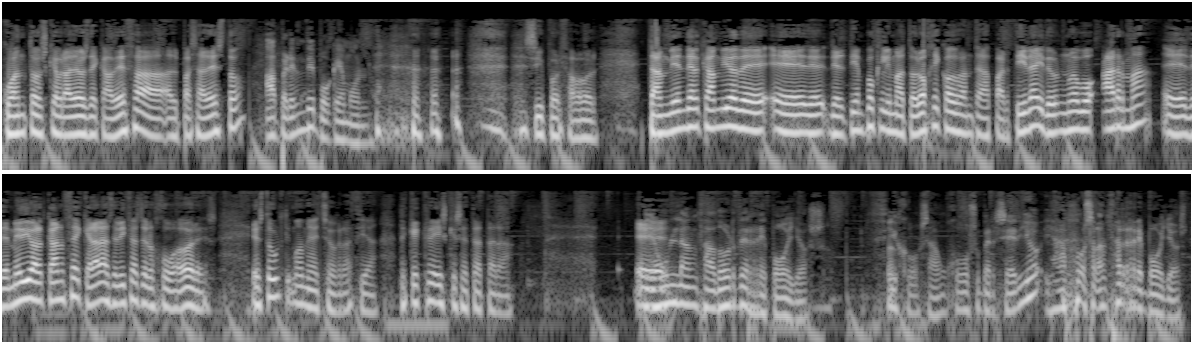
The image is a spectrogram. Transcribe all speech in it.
¿Cuántos quebraderos de cabeza al pasar esto? Aprende Pokémon. Sí, por favor. También del cambio de, eh, de- del tiempo climatológico durante la partida y de un nuevo arma eh, de medio alcance que hará las delicias de los jugadores. Esto último me ha hecho gracia. ¿De qué creéis que se tratará? De Eh, un lanzador de repollos. Fijo, o sea, un juego súper serio y ahora vamos a lanzar repollos.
